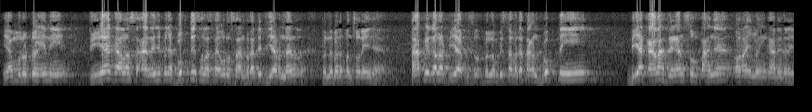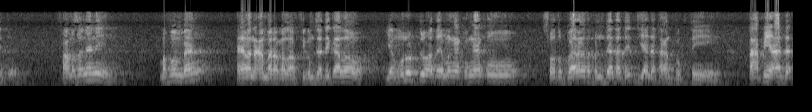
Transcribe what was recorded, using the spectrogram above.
yang menuduh ini, dia kalau seandainya punya bukti selesai urusan, berarti dia benar benar-benar pencurinya. Tapi kalau dia belum bisa mendatangkan bukti, dia kalah dengan sumpahnya orang yang mengingkari tadi itu. Paham maksudnya nih? Mafhum, Bang? Ayo na'am barakallahu fikum. Jadi kalau yang menuduh atau yang mengaku-ngaku suatu barang atau benda tadi dia datangkan bukti. Tapi ada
